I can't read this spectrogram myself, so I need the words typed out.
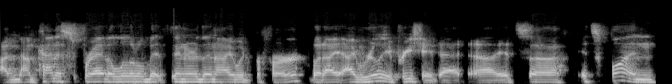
I'm, I'm kind of spread a little bit thinner than I would prefer, but I, I really appreciate that. Uh, it's uh, it's fun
